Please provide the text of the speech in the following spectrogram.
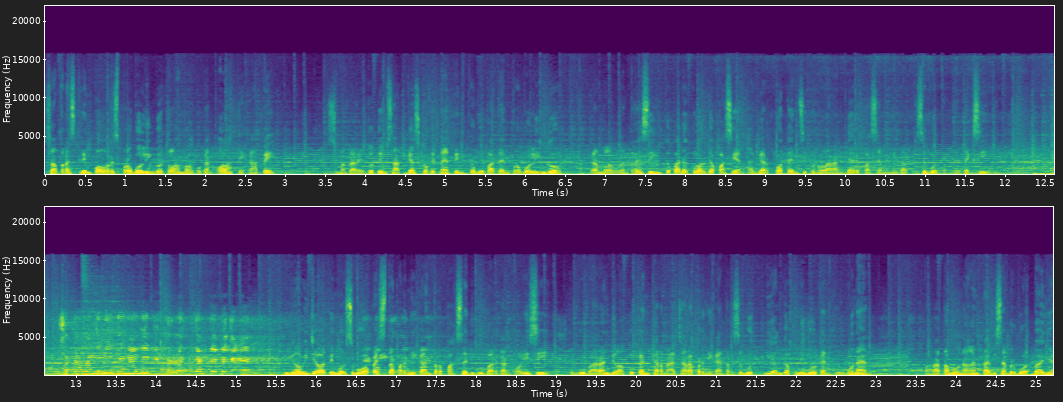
Satreskrim Polres Probolinggo telah melakukan olah TKP Sementara itu, tim Satgas COVID-19 Kabupaten Probolinggo akan melakukan tracing kepada keluarga pasien agar potensi penularan dari pasien meninggal tersebut terdeteksi. Sekarang ini di Ngawi diberlakukan PPKM. Di Ngawi, Jawa Timur, sebuah pesta pernikahan terpaksa dibubarkan polisi. Pembubaran dilakukan karena acara pernikahan tersebut dianggap menimbulkan kerumunan. Para tamu undangan tak bisa berbuat banyak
